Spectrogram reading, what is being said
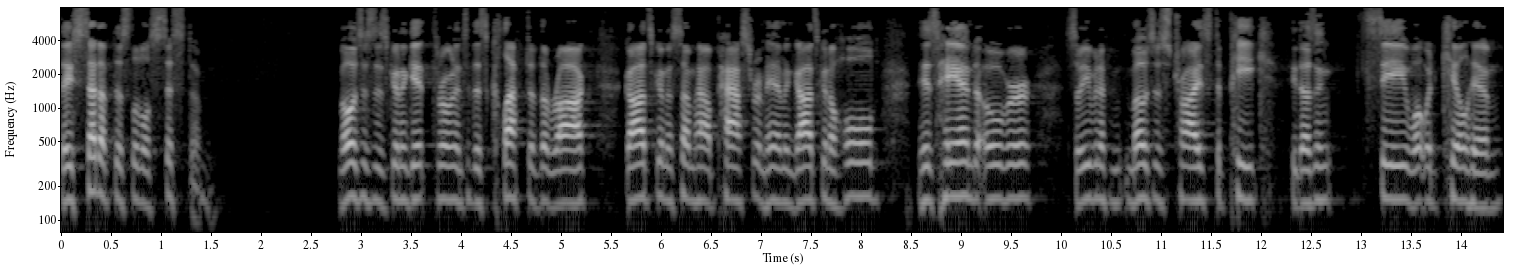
they set up this little system. Moses is going to get thrown into this cleft of the rock. God's going to somehow pass from him, and God's going to hold his hand over. So even if Moses tries to peek, he doesn't see what would kill him.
